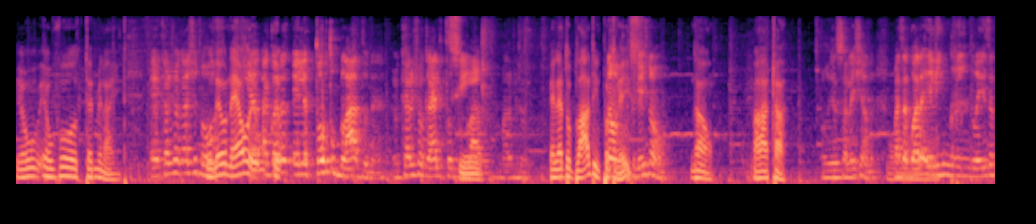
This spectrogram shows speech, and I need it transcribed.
Eu, eu vou terminar ainda. Eu quero jogar de novo. O Leonel, eu- agora ele é todo dublado, né? Eu quero jogar ele todo Sim. dublado. Maravilhoso. Ele é dublado em Não, em português? português não. Não. Ah, tá. Eu só legenda. Mas agora ele em em inglês é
